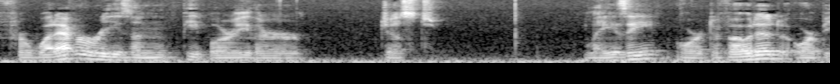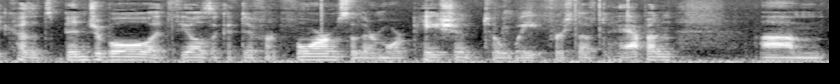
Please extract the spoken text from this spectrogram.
for whatever reason people are either just lazy or devoted or because it's bingeable it feels like a different form so they're more patient to wait for stuff to happen um,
